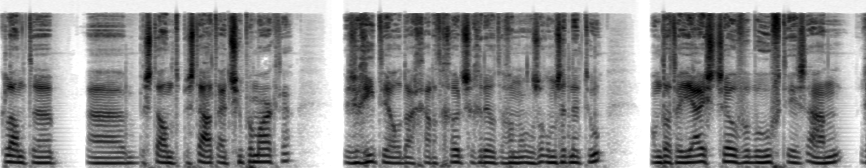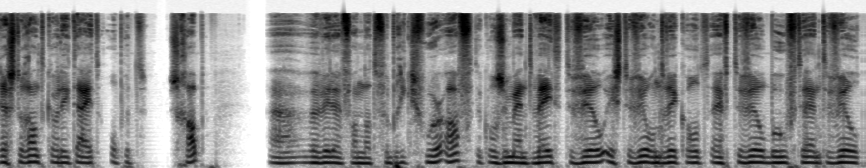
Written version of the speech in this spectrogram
klantenbestand uh, bestaat uit supermarkten. Dus retail, daar gaat het grootste gedeelte van onze omzet naartoe. Omdat er juist zoveel behoefte is aan restaurantkwaliteit op het schap. Uh, we willen van dat fabrieksvoer af. De consument weet te veel, is te veel ontwikkeld, heeft te veel behoefte en te veel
